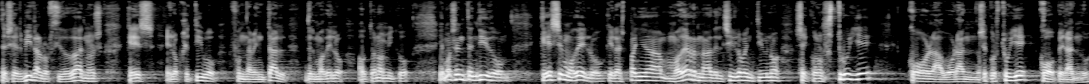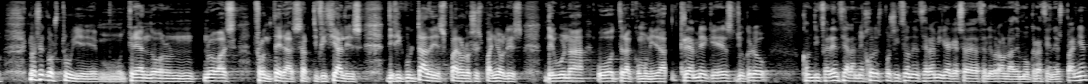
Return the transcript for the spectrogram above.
de servir a los ciudadanos, que es el objetivo fundamental del modelo autonómico, hemos entendido que ese modelo, que la España moderna del siglo XXI se construye colaborando, se construye cooperando. No se construye mm, creando nuevas fronteras artificiales, dificultades para los españoles de una u otra comunidad. Créanme que es, yo creo, con diferencia la mejor exposición en cerámica que se haya celebrado en la democracia en España.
